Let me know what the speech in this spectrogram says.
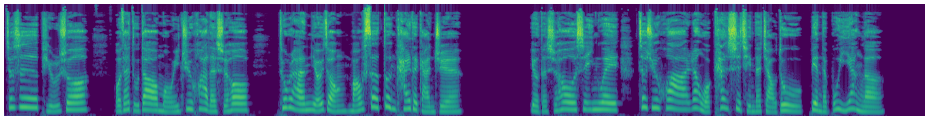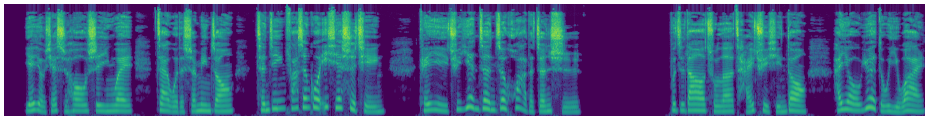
就是比如说，我在读到某一句话的时候，突然有一种茅塞顿开的感觉。有的时候是因为这句话让我看事情的角度变得不一样了，也有些时候是因为在我的生命中曾经发生过一些事情，可以去验证这话的真实。不知道除了采取行动，还有阅读以外，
